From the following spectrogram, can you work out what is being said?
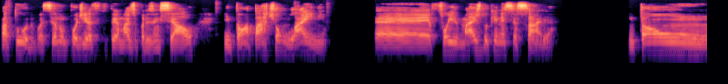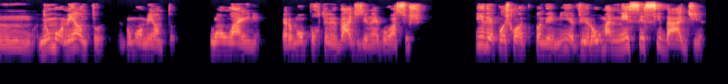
para tudo. Você não podia ter mais o presencial, então a parte online é, foi mais do que necessária. Então, no momento, no momento, o online era uma oportunidade de negócios e depois com a pandemia virou uma necessidade.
